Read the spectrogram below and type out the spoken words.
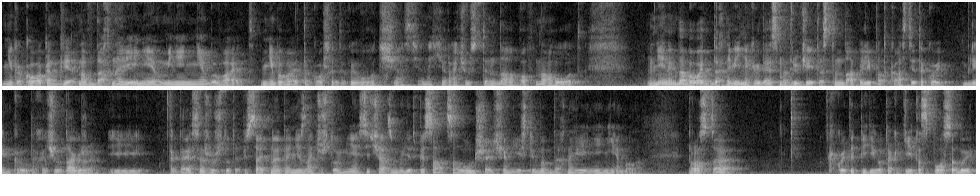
никакого конкретно вдохновения у меня не бывает. Не бывает такого, что я такой, вот сейчас я нахерачу стендапов на год. Меня иногда бывает вдохновение, когда я смотрю чей-то стендап или подкаст и такой, блин, круто, хочу так же. И тогда я сажусь что-то писать, но это не значит, что у меня сейчас будет писаться лучше, чем если бы вдохновения не было. Просто какой-то период. А какие-то способы,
